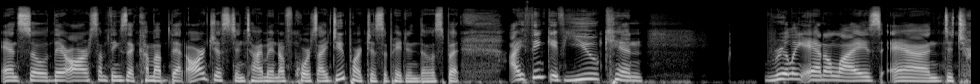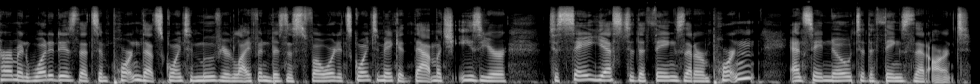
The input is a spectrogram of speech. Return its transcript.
And so there are some things that come up that are just in time. And of course, I do participate in those. But I think if you can really analyze and determine what it is that's important that's going to move your life and business forward, it's going to make it that much easier to say yes to the things that are important and say no to the things that aren't.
